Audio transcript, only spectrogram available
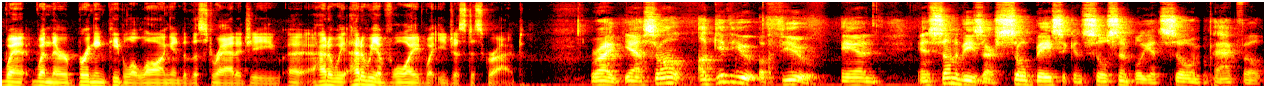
when when they're bringing people along into the strategy? Uh, how do we how do we avoid what you just described? Right. Yeah. So I'll I'll give you a few, and and some of these are so basic and so simple yet so impactful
